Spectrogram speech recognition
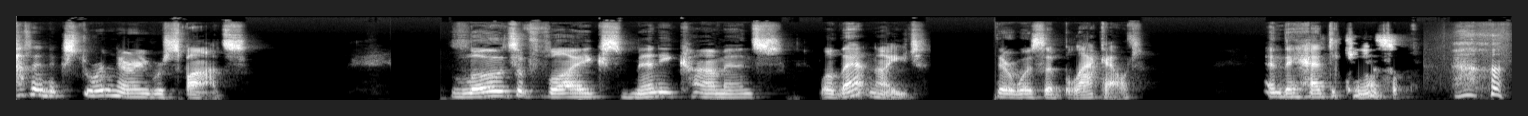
got an extraordinary response. Loads of likes, many comments. Well, that night there was a blackout and they had to cancel.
